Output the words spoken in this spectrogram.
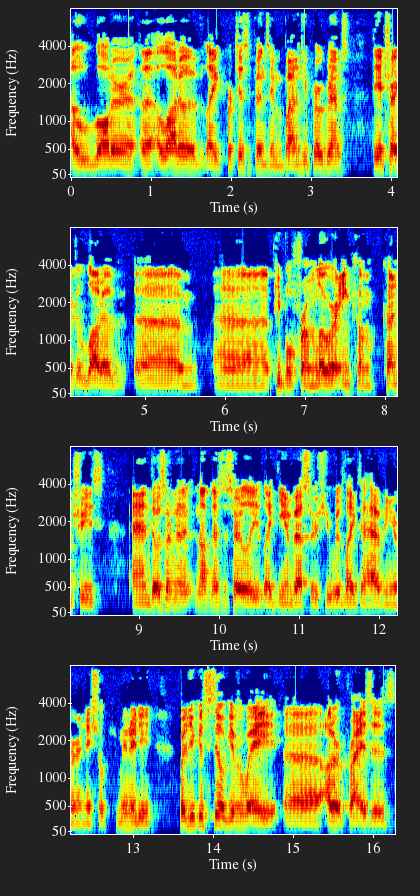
a lot of uh, a lot of like participants in bounty programs they attract a lot of um, uh, people from lower income countries, and those are not necessarily like the investors you would like to have in your initial community. But you could still give away uh, other prizes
